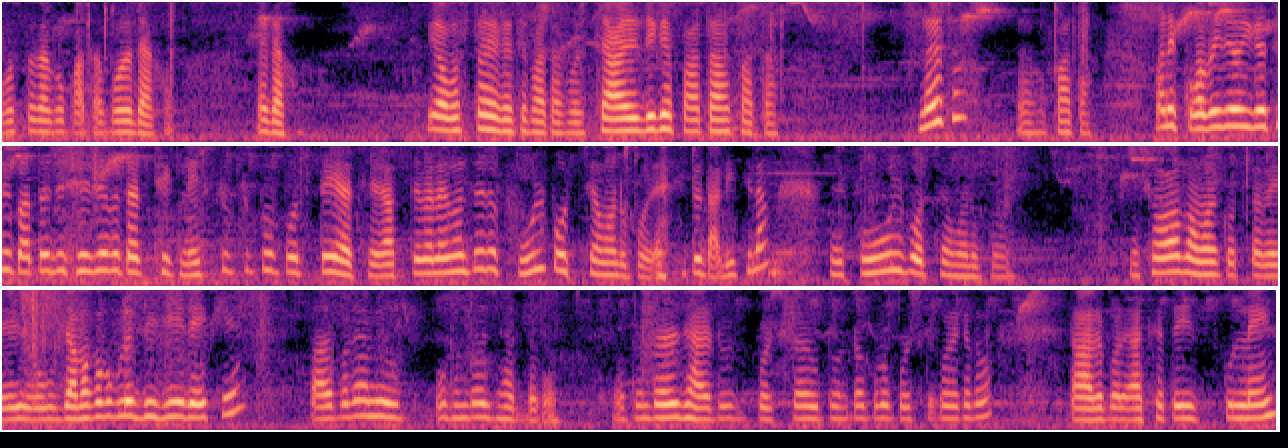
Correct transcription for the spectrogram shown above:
অবস্থা, দেখো, পাতা পরে দেখো। এ দেখো এই অবস্থা হয়ে গেছে পাতা পরে চারিদিকে পাতা আর পাতা। বুঝেছ? পাতা। মানে কবে যে ওই গাছের পাতা যে শেষ হবে তার ঠিক নেই। একটু একটু পড়তেই আছে। রাত্রেবেলায় হচ্ছে ফুল পড়ছে আমার উপরে। একটু দাঁড়িয়েছিলাম, যে ফুল পড়ছে আমার উপরে। সব আমার করতে হবে। এই জামা কাপড়গুলো ভিজিয়ে রেখে তারপরে আমি উঠ- উঠোনটাও ঝাড় দেবো। উঠোনটা ঝাড়ু পরিষ্কার উঠোনটা পুরো পরিষ্কার করে রেখে দেবো। তারপরে আজকে তো স্কুল নেই,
